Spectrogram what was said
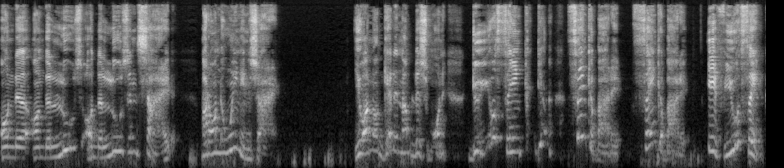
on the on the lose or the losing side, but on the winning side. You are not getting up this morning. Do you think, think about it, think about it. If you think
